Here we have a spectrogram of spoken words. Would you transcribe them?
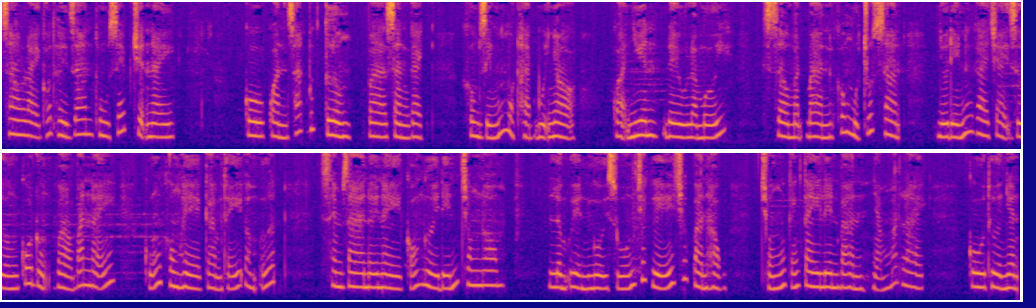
sao lại có thời gian thu xếp chuyện này? Cô quan sát bức tường và sàn gạch, không dính một hạt bụi nhỏ, quả nhiên đều là mới. Sờ mặt bàn không một chút sạn, nhớ đến gai trải giường cô đụng vào ban nãy, cũng không hề cảm thấy ẩm ướt. Xem ra nơi này có người đến trong nom. Lâm Uyển ngồi xuống chiếc ghế trước bàn học, chống cánh tay lên bàn, nhắm mắt lại. Cô thừa nhận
